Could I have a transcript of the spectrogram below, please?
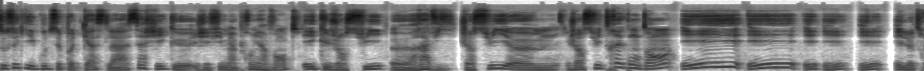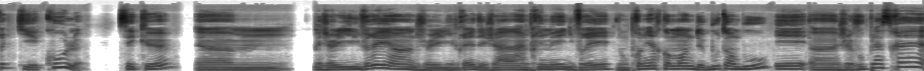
tous ceux qui écoutent ce podcast là, sachez que j'ai fait ma première vente et que j'en suis euh, ravi. J'en suis euh, j'en suis très content et et et et et le truc qui est cool, c'est que euh, ben, je l'ai livré, hein, je l'ai livré déjà, imprimé, livré. Donc première commande de bout en bout et je vous placerai.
